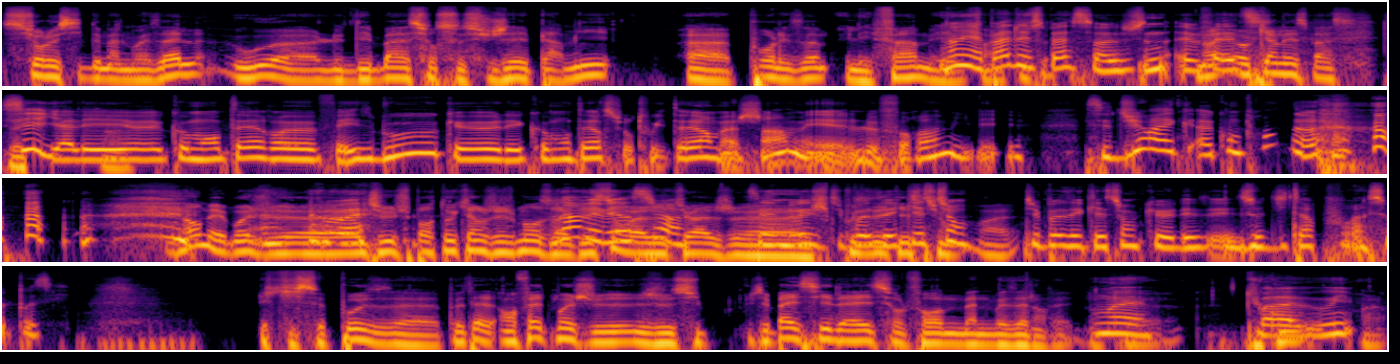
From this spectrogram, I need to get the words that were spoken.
sur le site de Mademoiselle où euh, le débat sur ce sujet est permis euh, pour les hommes et les femmes. et- Non, il n'y a pas d'espace. euh, je- en fait, aucun espace. Si, il y a les euh, commentaires Facebook, les commentaires sur Twitter, machin, mais le forum, il est... c'est dur à, à comprendre. Non, mais moi, je, Ouais. je, je porte aucun jugement sur la Non, mais question. bien sûr. tu vois, je, tu pose poses des questions. ouais. tu poses des questions que les, les auditeurs pourraient se poser. Et qui se posent euh, peut-être. En fait, moi, je, je suis, j'ai pas essayé d'aller sur le forum Mademoiselle, en fait. Donc, Ouais. euh, du Bah coup, oui. voilà.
